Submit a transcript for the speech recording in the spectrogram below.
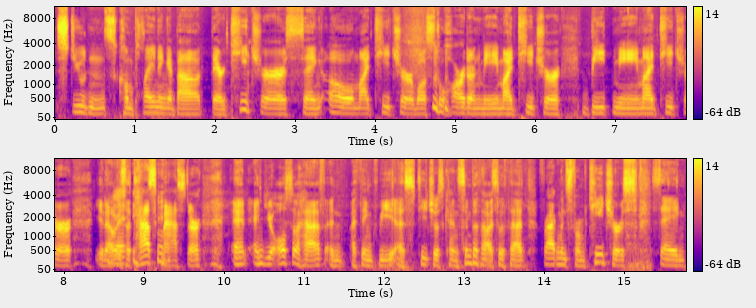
students complaining about their teachers, saying, oh, my teacher was too hard on me, my teacher beat me, my teacher, you know, is a taskmaster. and, and you also have, and I think we as teachers can sympathize with that, fragments from teachers saying,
